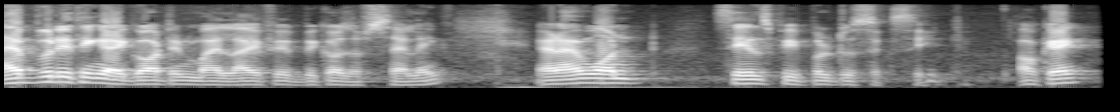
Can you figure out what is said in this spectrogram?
Everything i got in my life is because of selling and i want salespeople to succeed okay?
